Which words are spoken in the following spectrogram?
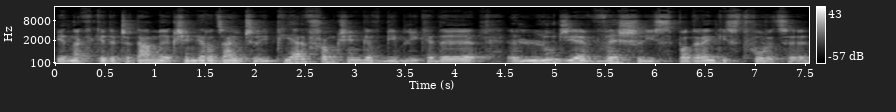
jednak kiedy czytamy Księgę Rodzaju, czyli pierwszą księgę w Biblii, kiedy e, ludzie wyszli spod ręki Stwórcy,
